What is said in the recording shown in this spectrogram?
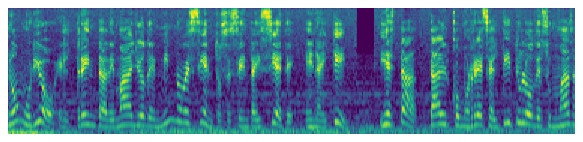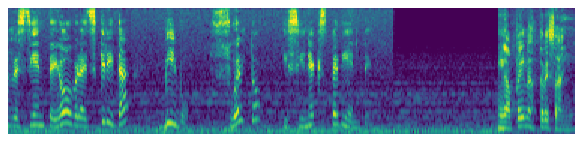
no murió el 30 de mayo de 1967 en Haití y está, tal como reza el título de su más reciente obra escrita, vivo, suelto y sin expediente. En apenas tres años,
